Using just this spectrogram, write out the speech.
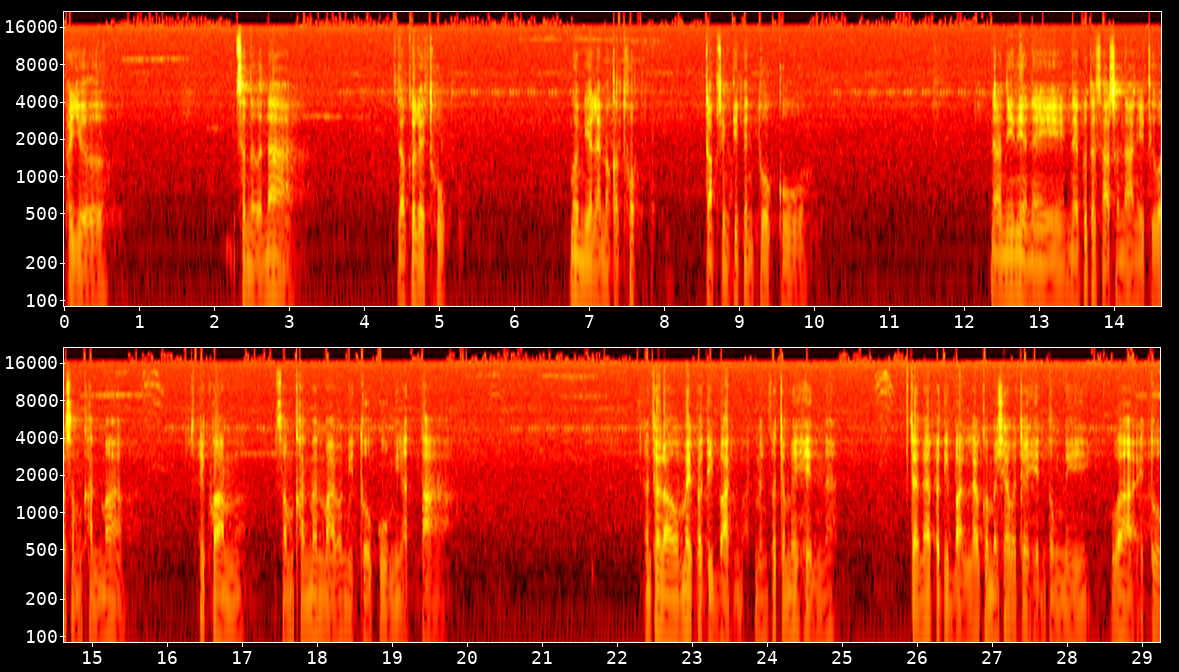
เพเยอเสนอหน้า แล้วก็เลยทุกข์ เมื่อมีอะไรมากระทบกับสิ่งที่เป็นตัวกู นะนี่เนี่ยในในพุทธศาสนาเนี่ยถือว่าสำคัญมากให้ความสำคัญมั่นหมายว่ามีตัวกูมีอัตตาอันถ้าเราไม่ปฏิบัติมันก็จะไม่เห็นนะ แต่แม้ปฏิบัติแล้วก็ไม่ใช่ว่าจะเห็นตรงนี้ ว่าไอ้ตัว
